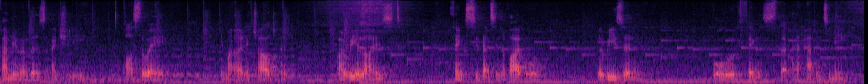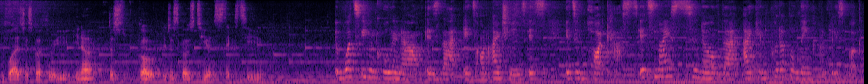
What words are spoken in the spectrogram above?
family members actually passed away in my early childhood. I realized, thanks to that's in the Bible, the reason for all of the things that had happened to me. The words just go through you, you know, just go, it just goes to you and sticks to you. What's even cooler now is that it's on iTunes. It's it's in podcasts. It's nice to know that I can put up a link on Facebook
